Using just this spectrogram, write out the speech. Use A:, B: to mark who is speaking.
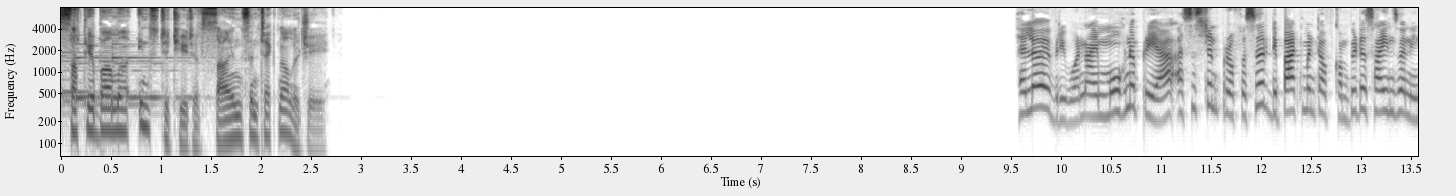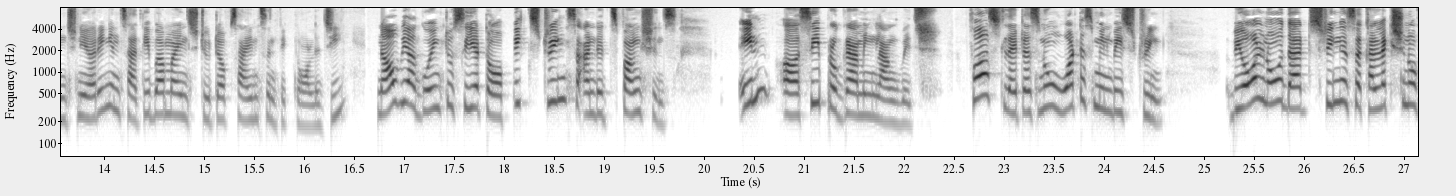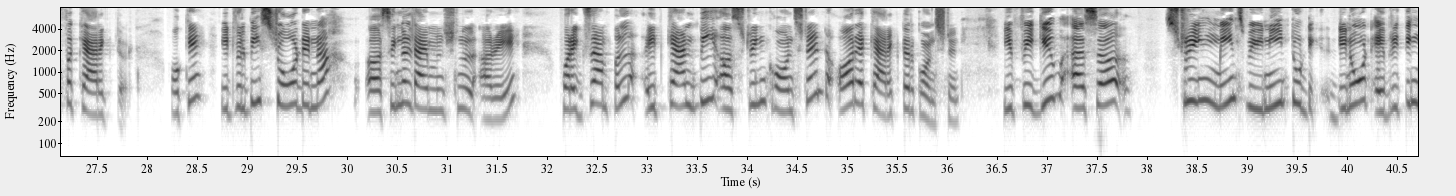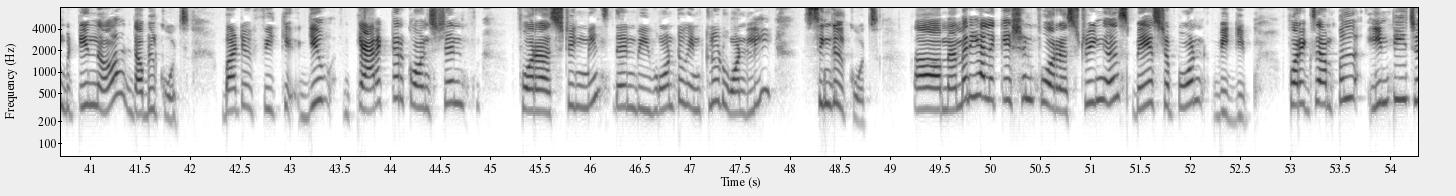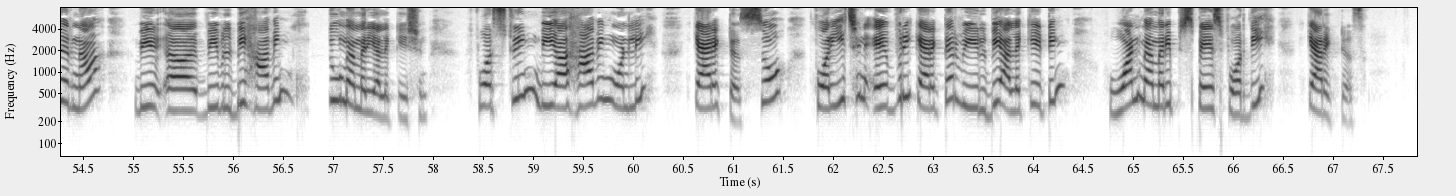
A: Sathyabama Institute of Science and Technology.
B: Hello everyone, I am Mohana Priya, Assistant Professor, Department of Computer Science and Engineering in Sathyabama Institute of Science and Technology. Now we are going to see a topic strings and its functions in uh, C programming language. First let us know what is mean by string. We all know that string is a collection of a character, okay. It will be stored in a, a single dimensional array. For example, it can be a string constant or a character constant. If we give as a string means we need to de denote everything between a double quotes but if we give character constant for a string means then we want to include only single quotes uh, memory allocation for a string is based upon we give for example integer na we uh, we will be having two memory allocation for string we are having only characters so for each and every character we will be allocating one memory space for the characters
